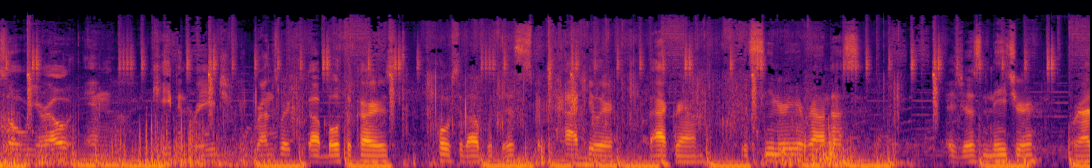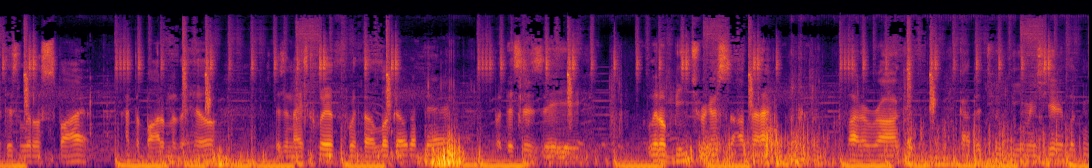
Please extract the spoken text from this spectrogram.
So we are out in Cape Enrage, New Brunswick. Got both the cars posted up with this spectacular background. The scenery around us is just nature. We're at this little spot at the bottom of the hill. There's a nice cliff with a lookout up there. But this is a little beach we're gonna stop at. A lot of rock. Got the two beamers here looking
